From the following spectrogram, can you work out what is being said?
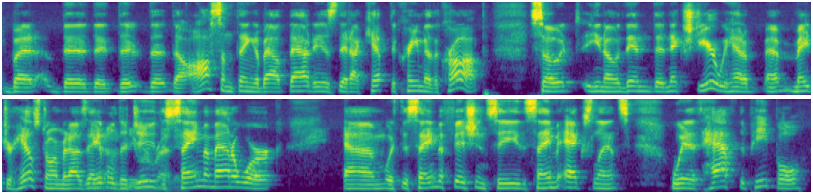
but the, the the the the awesome thing about that is that i kept the cream of the crop so it you know then the next year we had a, a major hailstorm and i was yeah, able to do the same amount of work um, with the same efficiency the same excellence with half the people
